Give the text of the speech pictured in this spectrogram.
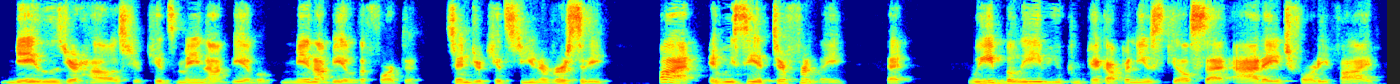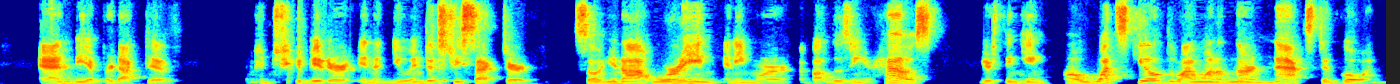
may lose your house. Your kids may not be able may not be able to afford to send your kids to university. But if we see it differently, that we believe you can pick up a new skill set at age 45 and be a productive contributor in a new industry sector. So you're not worrying anymore about losing your house. You're thinking, oh, what skill do I want to learn next to go and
